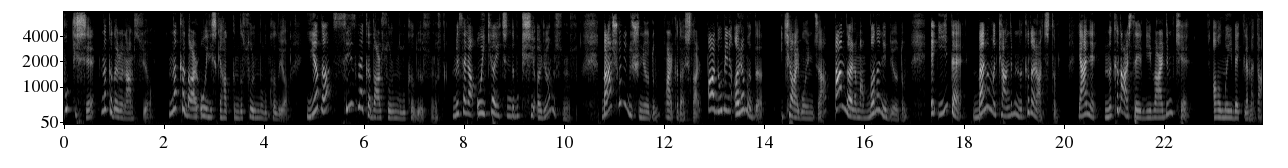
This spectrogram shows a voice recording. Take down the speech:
bu kişi ne kadar önemsiyor? Ne kadar o ilişki hakkında sorumluluk alıyor? Ya da siz ne kadar sorumluluk alıyorsunuz? Mesela o iki ay içinde bu kişiyi arıyor musunuz? Ben şöyle düşünüyordum arkadaşlar. Abi o beni aramadı iki ay boyunca. Ben de aramam bana ne diyordum. E iyi de ben ona kendimi ne kadar açtım? Yani ne kadar sevgiyi verdim ki almayı beklemeden.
